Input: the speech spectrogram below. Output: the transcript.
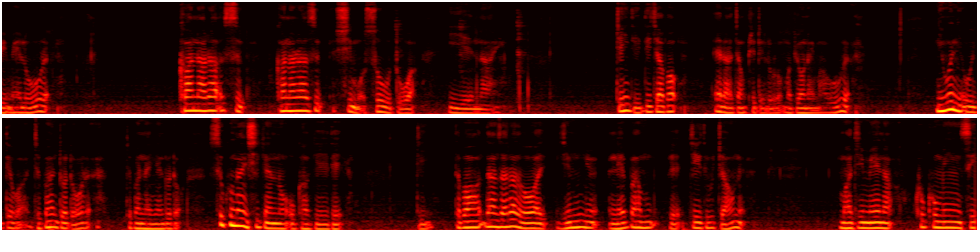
ပြီမယ်လို့တဲ့ခန္ဓာရအစုခန္ဓာရအစုရှိမို့ဆိုတော့ဤရဲ့နိုင်ကျင်းဒီတေချာပေါက်အဲ့ဒါကြောင့်ဖြစ်တယ်လို့တော့မပြောနိုင်ပါဘူးတဲ့နိဝတ်နိအိုတေဝဂျပန်အတွက်တော့တဲ့ ဂျပန်နိုင်ငံအတွက်တော့စုခုနိုင်ရှိကန်တော်ဥက္ကခဲ့တဲ့ဒီတဘာတန်စာရတော်ရင်းမြစ်အနေပါမှုရဲ့ကျေးဇူးကြောင့်နဲ့မာဂျီမဲနာခုခုမင်းစီ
